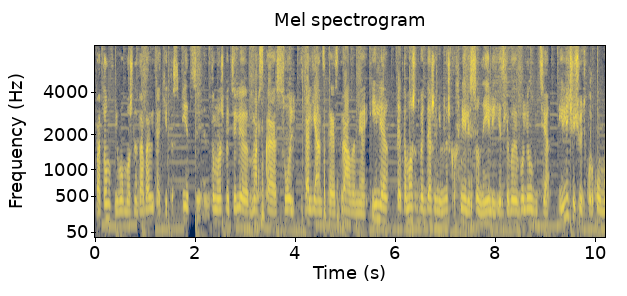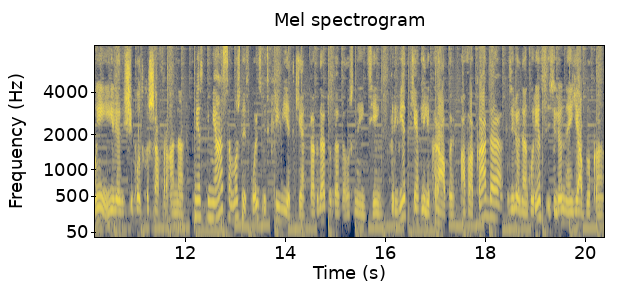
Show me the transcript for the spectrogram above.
Потом в него можно добавить какие-то специи. Это может быть или морская соль итальянская с травами, или это может быть даже немножко хмели сунели, если вы его любите, или чуть-чуть куркумы, или щепотка шафрана. Вместо мяса можно использовать креветки. Тогда туда должны идти креветки или крабы. Авокадо, зеленый огурец и зеленое яблоко.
